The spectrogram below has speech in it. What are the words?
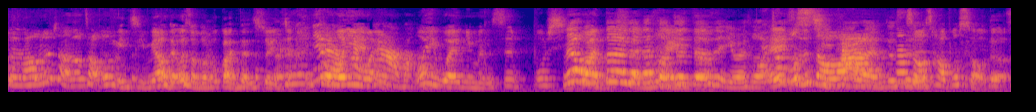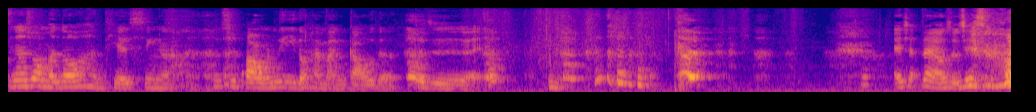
的。然后我就想说，超莫名其妙的，为什么都不关灯睡觉？因为我以为我以为你们是不习没有，惯对对对，那时候真的是以为说，哎，就不是其熟啊他人，就是那时候超不熟的。只能说我们都很贴心啊，就是包容力都还蛮高的。对对对对，嗯。哎，想再聊说些什么？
